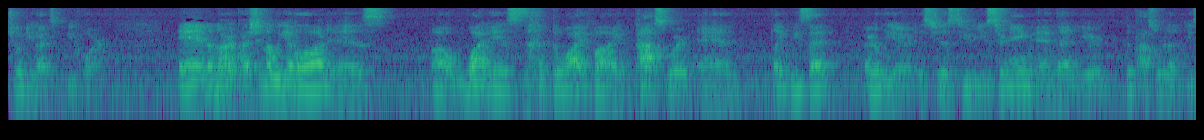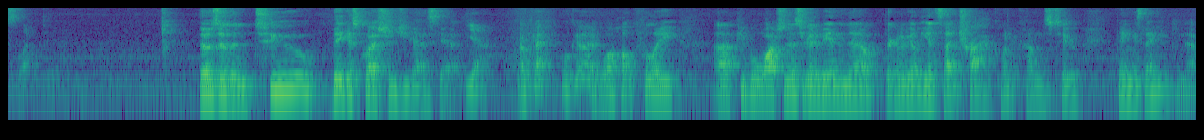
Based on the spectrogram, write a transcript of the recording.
showed you guys before. And another question that we get a lot is, uh, what is the Wi-Fi password? And like we said earlier, it's just your username and then your the password that you selected. Those are the two biggest questions you guys get. Yeah. Okay, well, good. Well, hopefully, uh, people watching this are going to be in the know. They're going to be on the inside track when it comes to things they need to know.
